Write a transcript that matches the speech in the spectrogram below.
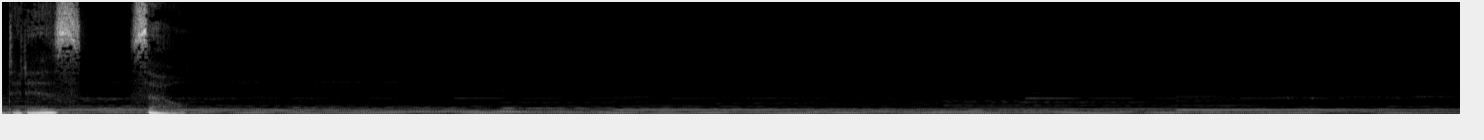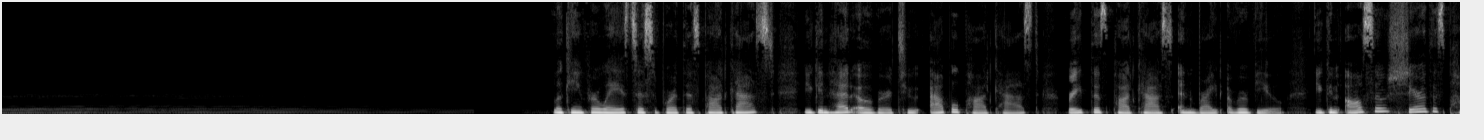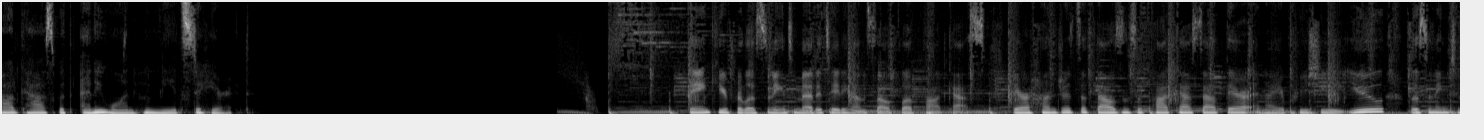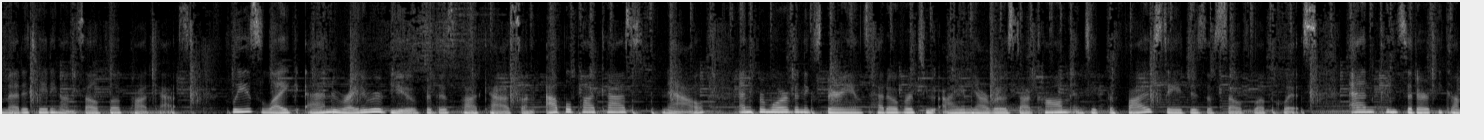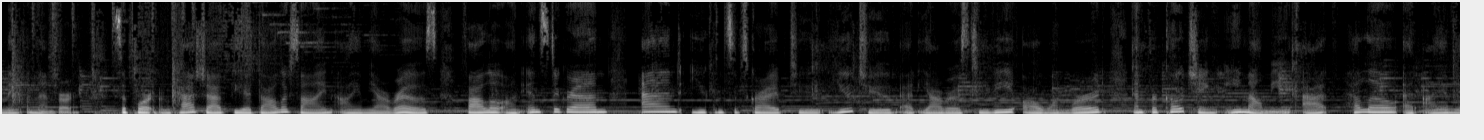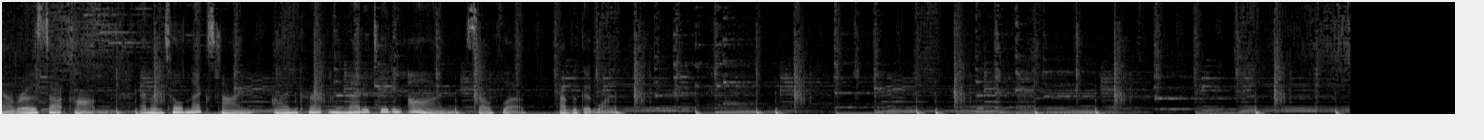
And it is so. Looking for ways to support this podcast? You can head over to Apple Podcast, rate this podcast, and write a review. You can also share this podcast with anyone who needs to hear it. Thank you for listening to Meditating on Self Love Podcast. There are hundreds of thousands of podcasts out there, and I appreciate you listening to Meditating on Self Love Podcast please like and write a review for this podcast on Apple Podcasts now. And for more of an experience, head over to iamyarose.com and take the five stages of self-love quiz and consider becoming a member. Support on Cash App via dollar sign I am. Follow on Instagram, and you can subscribe to YouTube at Yarose TV, all one word. And for coaching, email me at hello at iamyarose.com. And until next time, I'm currently meditating on self love. Have a good one.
